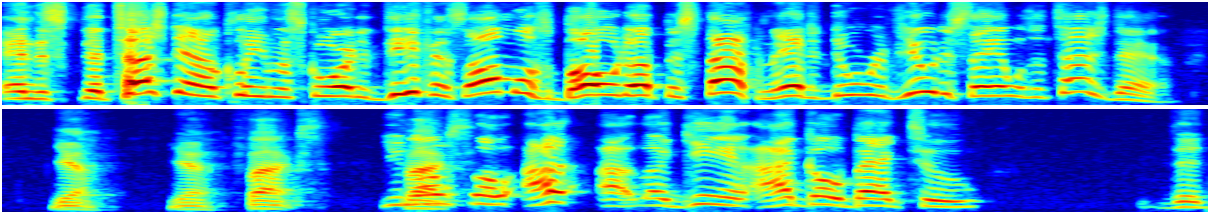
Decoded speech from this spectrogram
And the, the, touchdown Cleveland scored, the defense almost bowled up and stopped, and they had to do a review to say it was a touchdown. Yeah, yeah, facts. You facts. know, so I, I again I go back to the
